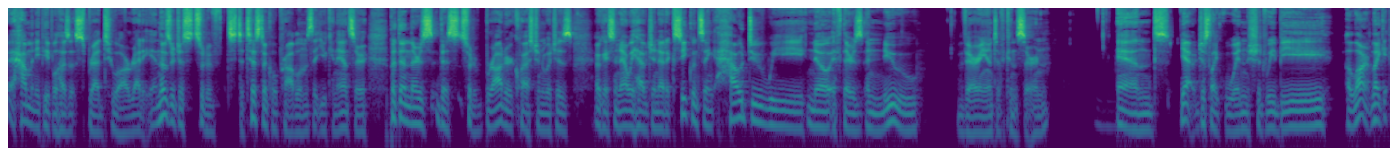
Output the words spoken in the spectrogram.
how many people has it spread to already? And those are just sort of statistical problems that you can answer. But then there's this sort of broader question, which is okay, so now we have genetic sequencing. How do we know if there's a new variant of concern? Mm-hmm. And yeah, just like when should we be alarmed? Like,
